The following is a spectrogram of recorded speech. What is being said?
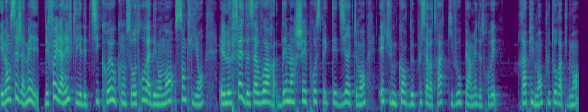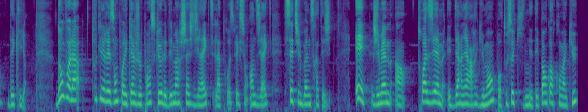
eh bien, on ne sait jamais. Des fois, il arrive qu'il y ait des petits creux ou qu'on se retrouve à des moments sans clients. Et le fait de savoir démarcher, prospecter directement est une corde de plus à votre arc qui vous permet de trouver rapidement, plutôt rapidement, des clients. Donc voilà toutes les raisons pour lesquelles je pense que le démarchage direct, la prospection en direct, c'est une bonne stratégie. Et j'ai même un troisième et dernier argument pour tous ceux qui n'étaient pas encore convaincus.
